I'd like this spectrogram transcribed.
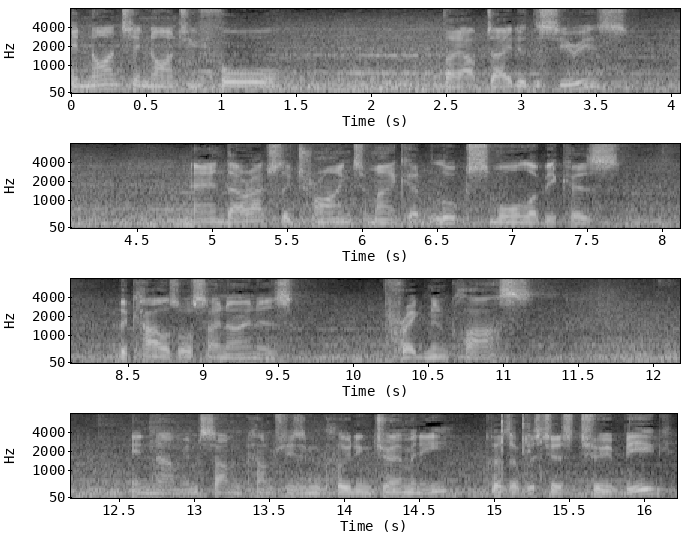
In 1994, they updated the series and they were actually trying to make it look smaller because the car was also known as pregnant class in, um, in some countries, including Germany, because it was just too big.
